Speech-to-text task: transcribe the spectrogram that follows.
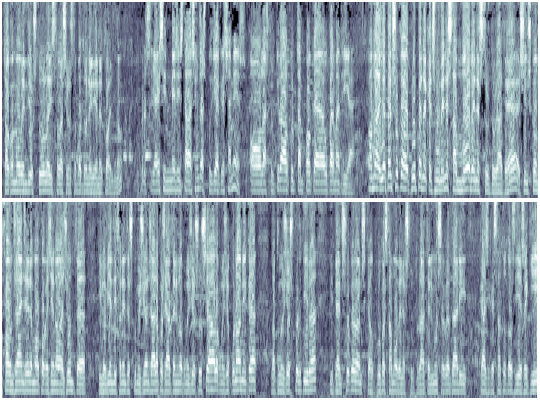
tal com molt ben dius tu, la instal·lació no tampoc donarien a coll, no? Però si hi haguessin més instal·lacions es podria créixer més? O l'estructura del club tampoc eh, ho permetria? Home, jo penso que el club en aquests moments està molt ben estructurat, eh? Així com fa uns anys era molt poca gent a la Junta i no havia diferents comissions, ara doncs, ja tenim la comissió social, la comissió econòmica, la comissió esportiva i penso que, doncs, que el club està molt ben estructurat. Tenim un secretari quasi que està tots els dies aquí,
